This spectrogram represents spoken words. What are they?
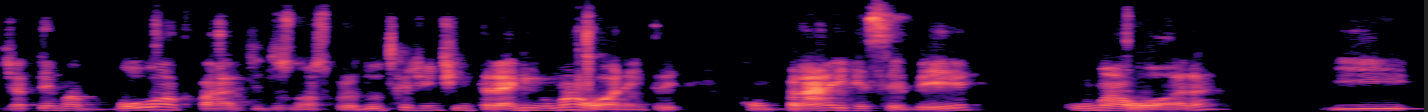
já tem uma boa parte dos nossos produtos que a gente entrega em uma hora, entre comprar e receber, uma hora, e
